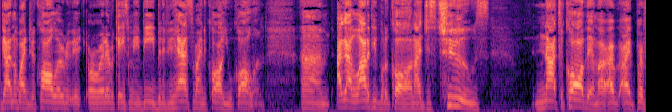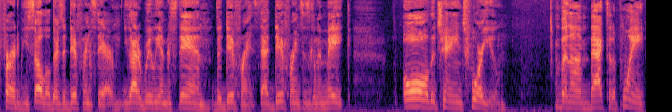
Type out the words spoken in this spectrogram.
got nobody to call or or whatever case may be. But if you had somebody to call, you would call them. Um, I got a lot of people to call, and I just choose not to call them. I, I, I prefer to be solo. There's a difference there. You got to really understand the difference. That difference is to make all the change for you. But um, back to the point,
